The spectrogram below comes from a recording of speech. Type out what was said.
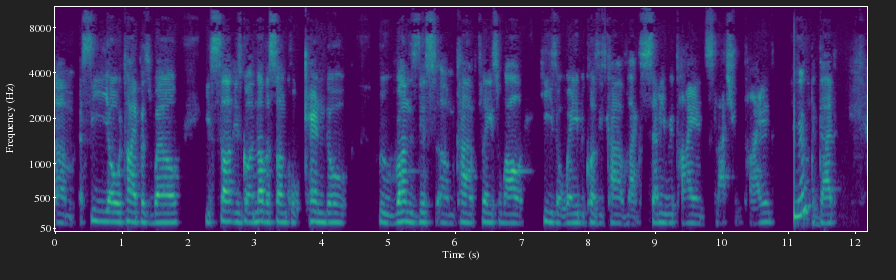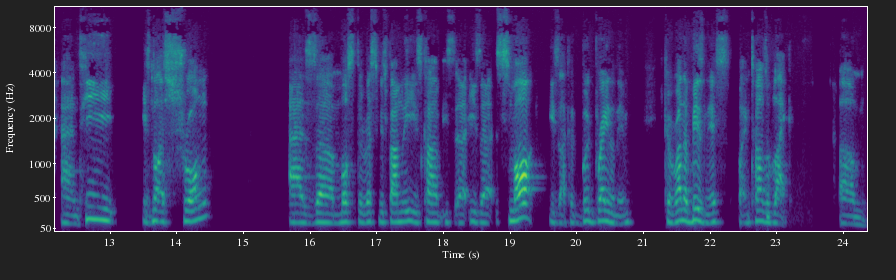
um a CEO type as well. His son, he's got another son called Kendall, who runs this um kind of place while he's away because he's kind of like semi-retired slash retired, Mhm. the dad, and he is not as strong as uh, most of the rest of his family. He's kind of he's uh, he's a smart. He's like a good brain on him. He can run a business, but in terms of like um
